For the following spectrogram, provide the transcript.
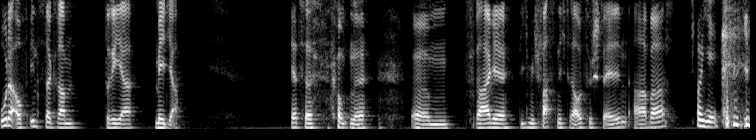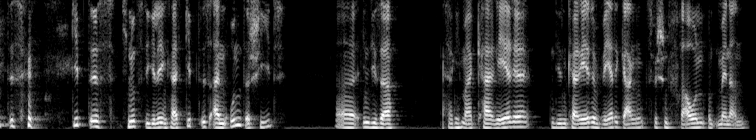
oder auf Instagram Dreher Media. Jetzt äh, kommt eine ähm, Frage, die ich mich fast nicht traue zu stellen, aber oh je. gibt es, gibt es, ich nutze die Gelegenheit, gibt es einen Unterschied äh, in dieser, sag ich mal, Karriere, in diesem Karrierewerdegang zwischen Frauen und Männern?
